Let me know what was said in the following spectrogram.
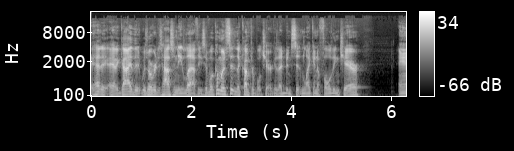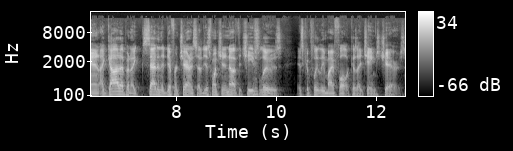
had, a, had a guy that was over at his house, and he left. He said, "Well, come on, sit in the comfortable chair," because I'd been sitting like in a folding chair. And I got up and I sat in a different chair, and I said, "I just want you to know, if the Chiefs lose, it's completely my fault because I changed chairs."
